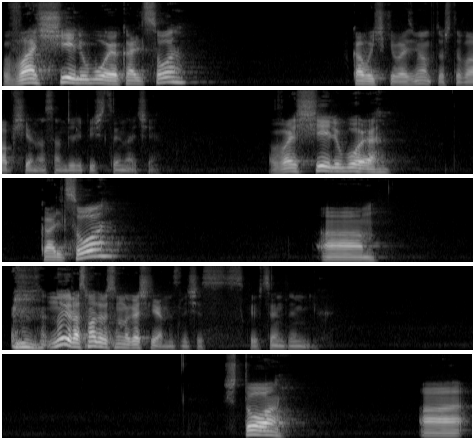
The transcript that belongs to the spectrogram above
вообще любое кольцо, в кавычки возьмем, потому что вообще на самом деле пишется иначе, вообще любое кольцо, а, ну и рассматривается многочлены, значит, с коэффициентами них. Что а,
